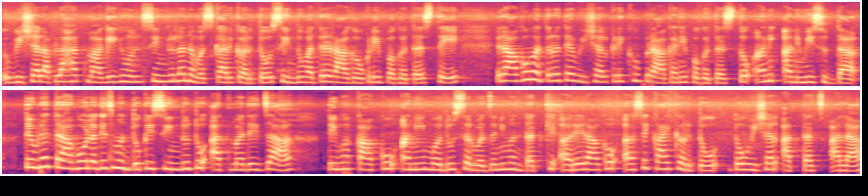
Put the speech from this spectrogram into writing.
विशाल आपला हात मागे घेऊन सिंधूला नमस्कार करतो. सिंधू मात्र राघवकडे बघत असते. राघव मात्र त्या विशालकडे खूप रागाने बघत असतो आणि अन्वीसुद्धा तेवढ्यात राघव लगेच म्हणतो की सिंधू तू आतमध्ये जा. तेव्हा काकू आणि मधू सर्वजणी म्हणतात की अरे राघव असे काय करतो? तो विशाल आत्ताच आला.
